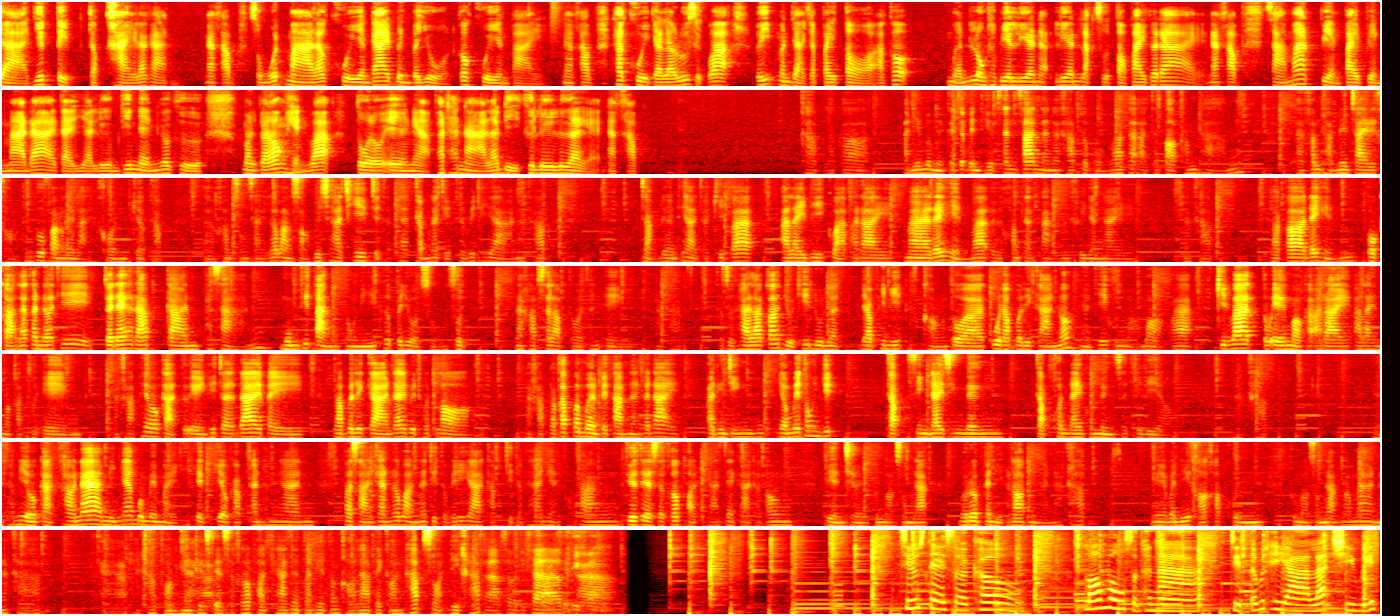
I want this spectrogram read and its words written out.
อย่ายึดติดกับใครแล้วกัน นะครับสมมุติมาแล้วคุยกันได้เป็นประโยชน์ก็คุยกันไปนะครับถ้าคุยกันแล้วรู้สึกว่าเอ้ยมันอยากจะไปต่ออะก็เหมือนลงทะเบียนเรียนอะเรียนหลักสูตรต่อไปก็ได้นะครับสามารถเปลี่ยนไปเปลี่ยนมาได้ แต่อย่าลืมที่เน้นก็คือ มันก็ต้องเห็นว่าตัวเราเองเนี่ยพัฒนาและดีขึ้นเรื่อยๆนะครับครับแล้วก็อันนี้มันเหมือนก็จะเป็นเทปสั้นๆนะครับแต่ผมว่าก็อาจจะตอบคำถามเอ่อคำถามในใจของท่านผู้ฟังหลาย ๆ คนเกี่ยวกับ ความสงสัยระหว่าง 2 วิชาชีพจิตแพทย์กับนักจิตวิทยานะครับ จากเดิมที่อาจจะคิดว่าอะไรดีกว่าอะไร มาได้เห็นว่าเออความแตกต่างมันคือยังไงนะครับ แล้วก็ได้เห็นโอกาสและกันเนื้อที่จะได้รับการผสานมุมที่ต่างกันตรงนี้เพื่อประโยชน์สูงสุดนะครับสำหรับตัวท่านเองนะครับแต่สุดท้ายแล้วก็อยู่ที่ดุลยพินิษของตัวผู้รับบริการเนาะอย่างที่คุณหมอบอกว่า คิดว่าตัวเองเหมาะกับอะไรอะไรเหมาะกับตัวเอง นะครับให้โอกาสตัวเองที่จะได้ไปรับบริการได้ไปทดลองนะครับแล้วก็ประเมินไปตามนั้นก็ได้เอาจริง ๆ ยังไม่ต้องยึดกับสิ่งใดสิ่งหนึ่งกับคนใดคนหนึ่งสักทีเดียวนะครับเดี๋ยวถ้ามีโอกาสคราวหน้ามีแง่มุมใหม่ๆที่เกี่ยวกับการทำงานประสานกันระหว่างนักจิตวิทยากับจิตแพทย์เนี่ยของทาง Tuesday Circle Podcast ในการจะต้องเรียนเชิญคุณหมอสมรักมาร่วมกันอีกรอบหนึ่งนะครับยังไงวันนี้ขอขอบคุณคุณหมอสมรักมากๆนะครับ นะครับผมงาน Tuesday Circle Podcast ในตอนนี้ต้องขอลาไปก่อนครับ สวัสดีครับครับ สวัสดีครับ สวัสดีครับ Tuesday Circle ล้อมวงสนทนา จิตวิทยาและชีวิต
